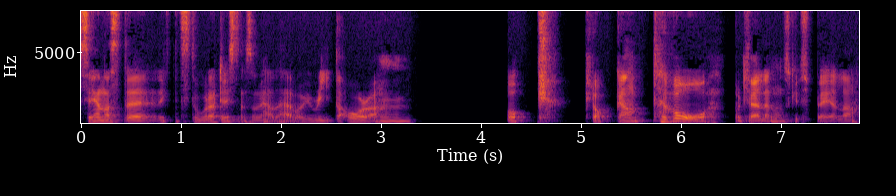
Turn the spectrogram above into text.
senaste riktigt stora artisten som vi hade här var ju Rita Ora. Mm. Och klockan två på kvällen hon skulle spela.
